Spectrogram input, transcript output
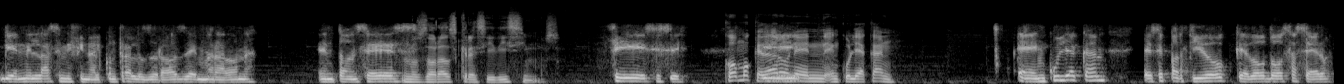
viene la semifinal contra los Dorados de Maradona. Entonces, Los dorados crecidísimos. sí, sí, sí. ¿Cómo quedaron Y- en, en Culiacán? En Culiacán ese partido quedó 2 a 0.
